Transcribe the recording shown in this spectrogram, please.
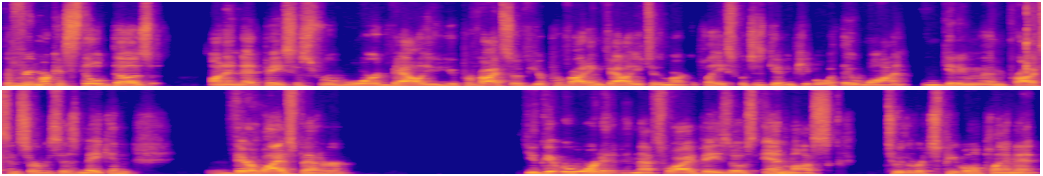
the free mm. market still does on a net basis reward value you provide. So if you're providing value to the marketplace, which is giving people what they want and getting them products and services, making their lives better, you get rewarded. And that's why Bezos and Musk, two of the richest people on the planet,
